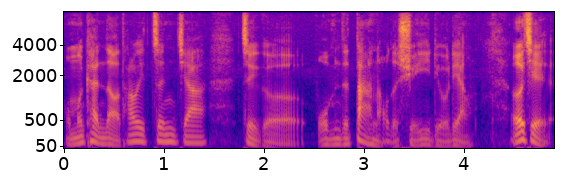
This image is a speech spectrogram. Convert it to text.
我们看到它会增加这个我们的大脑的血液流量。而且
